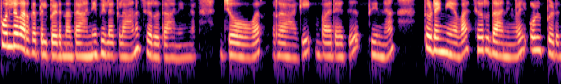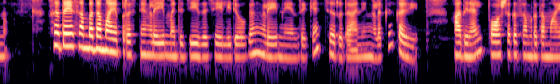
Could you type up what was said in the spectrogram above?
പുല്ലുവർഗത്തിൽപ്പെടുന്ന ധാന്യവിളകളാണ് ചെറുധാന്യങ്ങൾ. ജോവർ റാഗി വരക് തിന തുടങ്ങിയവ ചെറുധാന്യങ്ങളിൽ ഉൾപ്പെടുന്നു. ഹൃദയ സംബന്ധമായ പ്രശ്നങ്ങളെയും മറ്റ് ജീവിതശൈലി രോഗങ്ങളെയും നിയന്ത്രിക്കാൻ ചെറുധാന്യങ്ങൾക്ക് കഴിയും. അതിനാൽ പോഷകസമൃദ്ധമായ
